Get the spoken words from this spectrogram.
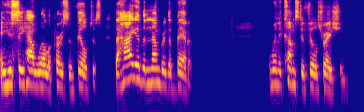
And you see how well a person filters. The higher the number, the better when it comes to filtration.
